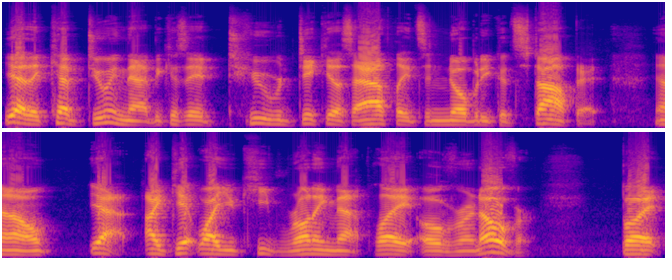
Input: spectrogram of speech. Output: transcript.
Yeah, they kept doing that because they had two ridiculous athletes and nobody could stop it. You know, yeah, I get why you keep running that play over and over. But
